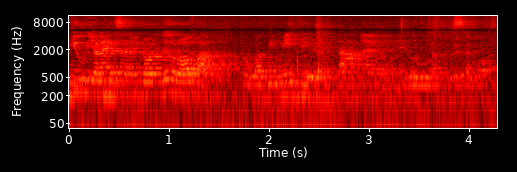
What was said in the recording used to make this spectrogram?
più violenza nel nord Europa, probabilmente in realtà è, dovuta a questa cosa.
